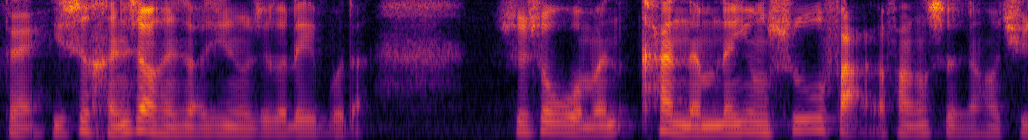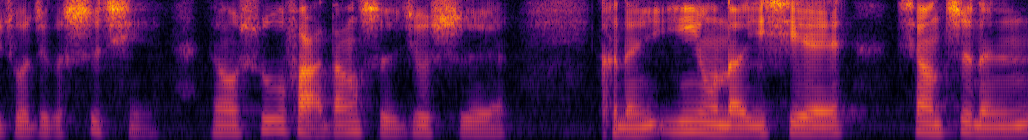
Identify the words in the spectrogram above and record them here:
对，你是很少很少进入这个内部的。所以说，我们看能不能用输入法的方式，然后去做这个事情。然后输入法当时就是可能应用到一些像智能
